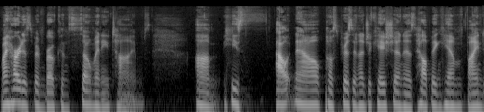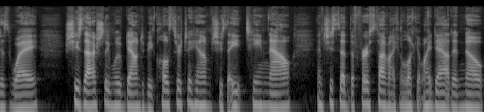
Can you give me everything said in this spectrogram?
my heart has been broken so many times. Um, he's out now, post prison education is helping him find his way. She's actually moved down to be closer to him. She's 18 now. And she said, The first time I can look at my dad and know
